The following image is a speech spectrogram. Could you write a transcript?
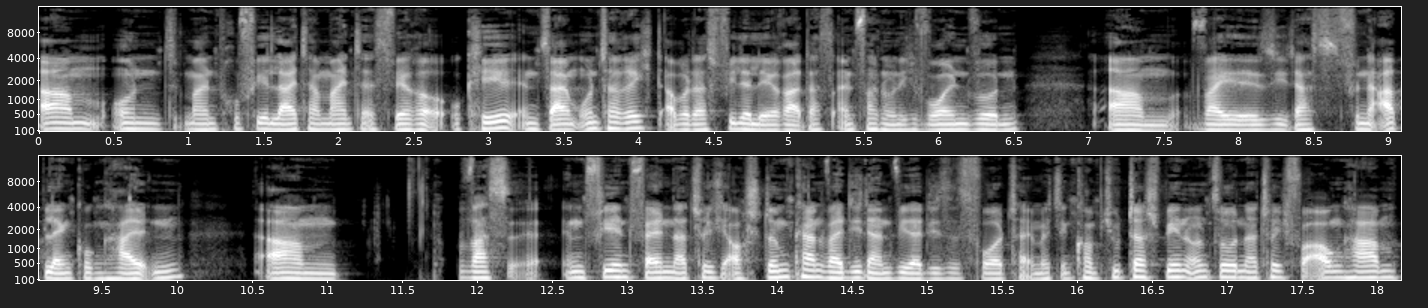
Ähm, und mein Profilleiter meinte, es wäre okay in seinem Unterricht, aber dass viele Lehrer das einfach nur nicht wollen würden, ähm, weil sie das für eine Ablenkung halten. Ähm, was in vielen Fällen natürlich auch stimmen kann, weil die dann wieder dieses Vorteil mit den Computerspielen und so natürlich vor Augen haben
